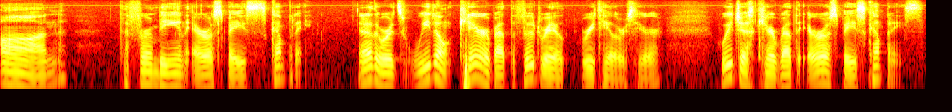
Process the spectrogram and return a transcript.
on the firm being an aerospace company. In other words, we don't care about the food re retailers here. We just care about the aerospace companies.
